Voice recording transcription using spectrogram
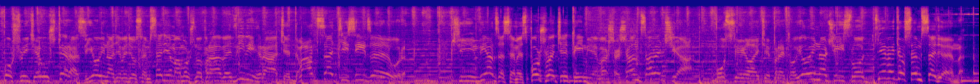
Pošlite už teraz Joj na 987 a možno práve vy vyhráte 20 tisíc eur. Čím viac SMS pošlete, tým je vaša šanca väčšia. Posielajte preto Joj na číslo 987.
